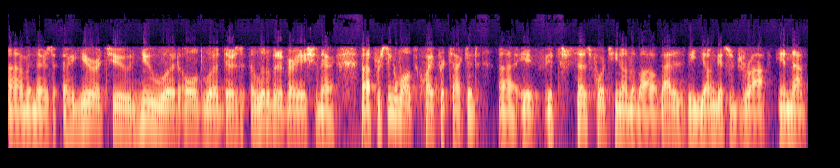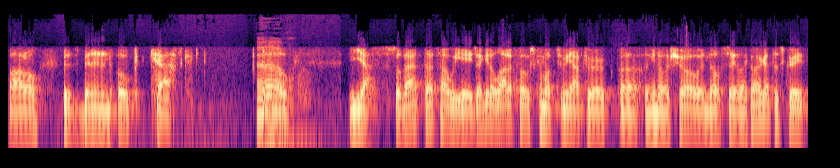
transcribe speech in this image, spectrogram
Um, and there's a year or two, new wood, old wood. There's a little bit of variation there. Uh, for single malt, it's quite protected. Uh, if it says 14 on the bottle, that is the youngest drop in that bottle, that it's been in an oak cask. Oh. Yes, so that that's how we age. I get a lot of folks come up to me after uh, you know a show and they'll say like, "Oh, I got this great,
